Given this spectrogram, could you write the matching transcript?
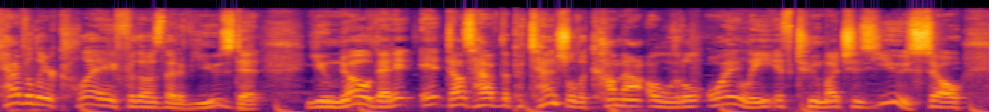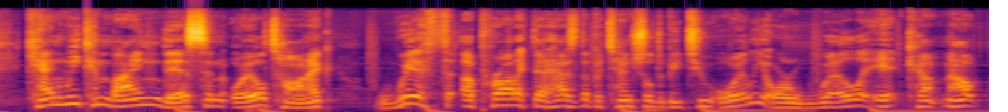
Cavalier Clay, for those that have used it, you know that it, it does have the potential to come out a little oily if too much is used. So can we combine this and oil tonic with a product that has the potential to be too oily or will it come out,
